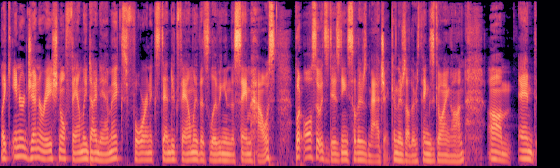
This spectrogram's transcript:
like intergenerational family dynamics for an extended family that's living in the same house. But also, it's Disney, so there's magic and there's other things going on. Um, and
